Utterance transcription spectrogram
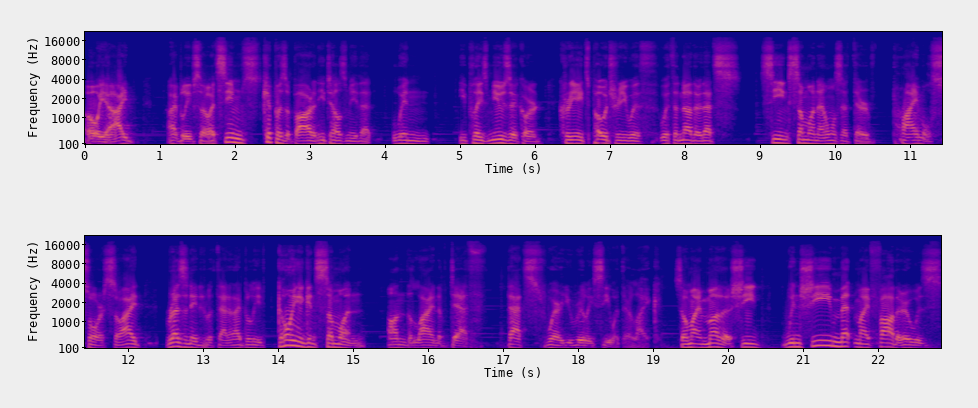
Oh yeah, I I believe so. It seems Kippa's a bard, and he tells me that when he plays music or creates poetry with with another, that's seeing someone almost at their primal source. So I resonated with that, and I believe going against someone on the line of death, that's where you really see what they're like. So my mother, she when she met my father, it was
